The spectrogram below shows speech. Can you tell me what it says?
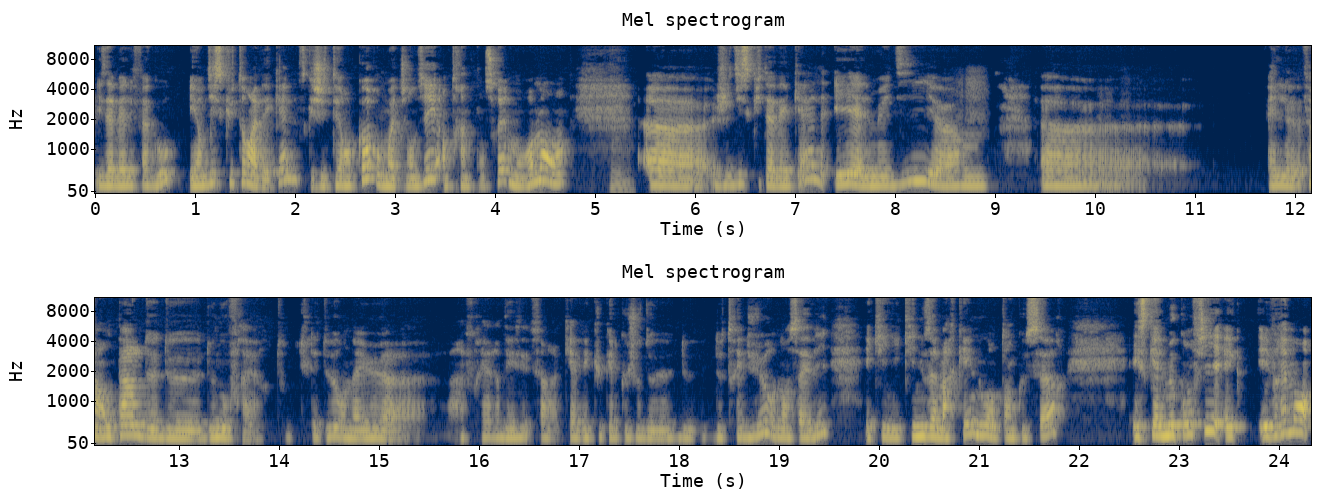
Isabelle Fagot, et en discutant avec elle, parce que j'étais encore au mois de janvier en train de construire mon roman, hein, hmm. euh, je discute avec elle et elle me dit, euh, euh elle, enfin, on parle de, de, de, nos frères. Toutes les deux, on a eu euh, un frère qui a vécu quelque chose de, très dur dans sa vie et qui, nous a marqué, nous, en tant que sœurs. Et ce qu'elle me confie est, vraiment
